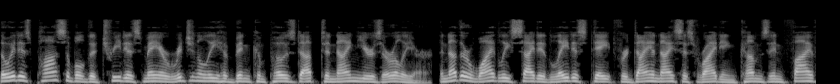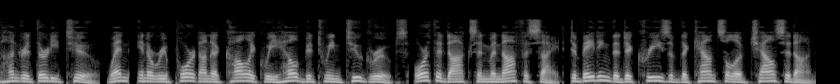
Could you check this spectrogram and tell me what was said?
Though it is possible the treatise may originally have been composed up to nine years earlier, another widely cited latest date for Dionysius' writing comes in 532, when, in a report on a colloquy held between two groups Orthodox and Monophysite debating the decrees of the Council of Chalcedon,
